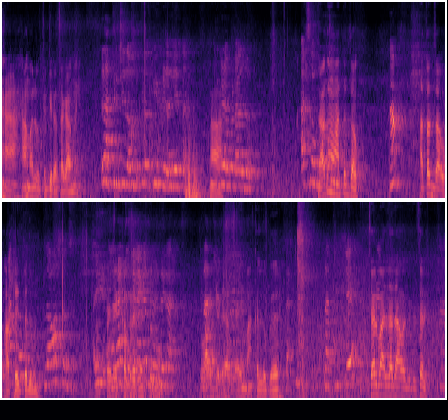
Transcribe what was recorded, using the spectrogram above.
हां आम्हाला फक्त फिरायचं काम आहे. हा. आलो. जाऊ मग आताच जाऊ. हा? आताच जाऊ हात पेट धुवून. पहिले कपडा करू. तो वाळू माकल चल बाजला जावं तिथं चल. हा.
